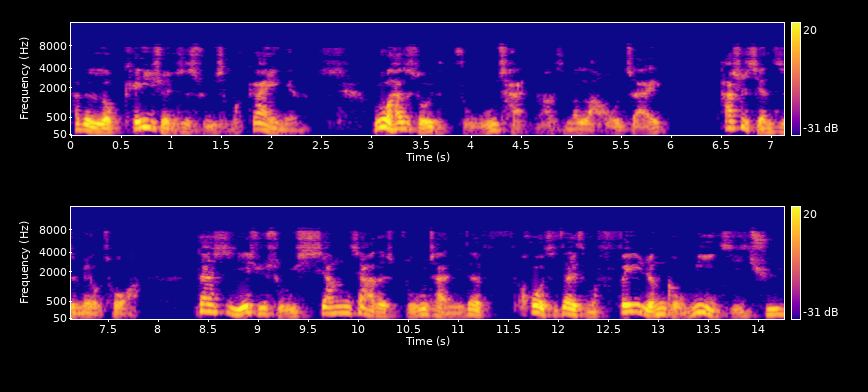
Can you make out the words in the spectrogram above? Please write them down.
它的 location 是属于什么概念呢？如果它是所谓的祖产啊，什么老宅，它是闲置没有错啊，但是也许属于乡下的祖产，你在或者在什么非人口密集区，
